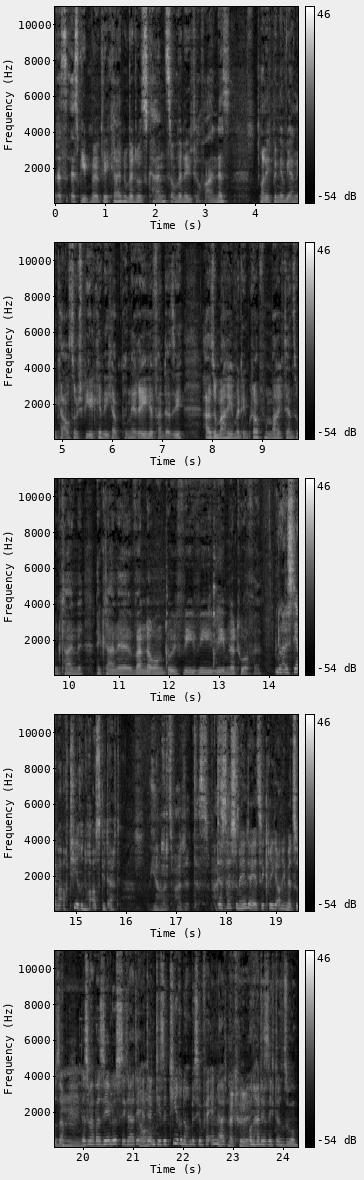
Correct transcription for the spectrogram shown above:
Es, es gibt Möglichkeiten, wenn du es kannst und wenn du dich darauf einlässt. Und ich bin ja wie Annika auch so ein Spielkind. Ich habe eine rege Fantasie. Also mache ich mit dem Klopfen, mache ich dann so eine kleine, eine kleine Wanderung durch, wie, wie, wie im Naturfilm. Du hattest dir aber auch Tiere noch ausgedacht. Ja, das war, das war Das hast du mir hinterher erzählt, kriege ich auch nicht mehr zusammen. Das war aber sehr lustig. Da hat er Mhm. Doch. dann diese Tiere noch ein bisschen verändert. Natürlich. Und hatte sich dann so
